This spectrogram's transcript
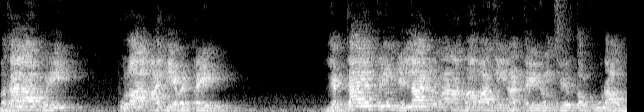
மசாலா பொடி புலா ஆகியவற்றை எக்காலத்திலும் எல்லா விதமான அமாவாசை நாட்களிலும் சேர்க்கக்கூடாது.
